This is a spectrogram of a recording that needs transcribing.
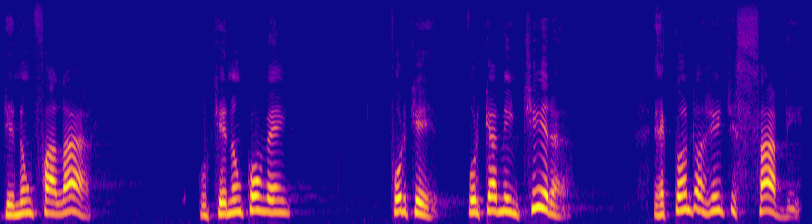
de não falar o que não convém. Por quê? Porque a mentira é quando a gente sabe.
